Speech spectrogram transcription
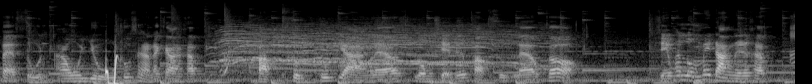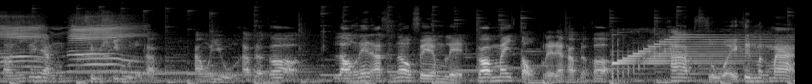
3080 เอาอยู่ทุกสถานการณ์ครับ ปรับสุดทุกอย่างแล้วลงเชดเดอร์ปรับสุดแล้วก็เสียงพัดลมไม่ดังเลยนะครับ ตอนนี้ก็ยังชิวๆอยู่ครับ เอาอยู่ครับ แล้วก็ลองเล่น Arsenal Frame Rate ก็ไม่ตกเลยนะครับ แล้วก็ภาพสวยขึ้นมาก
